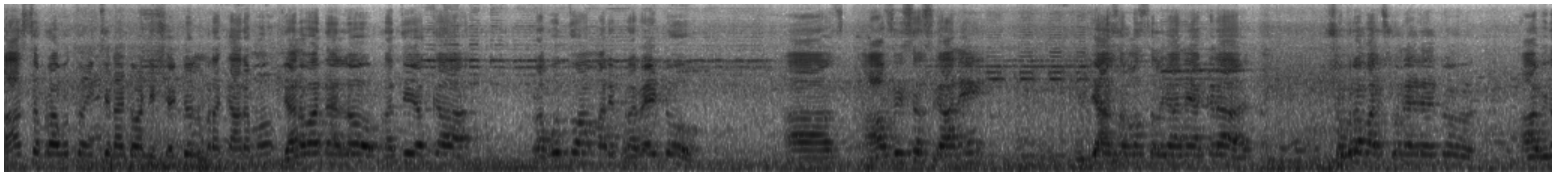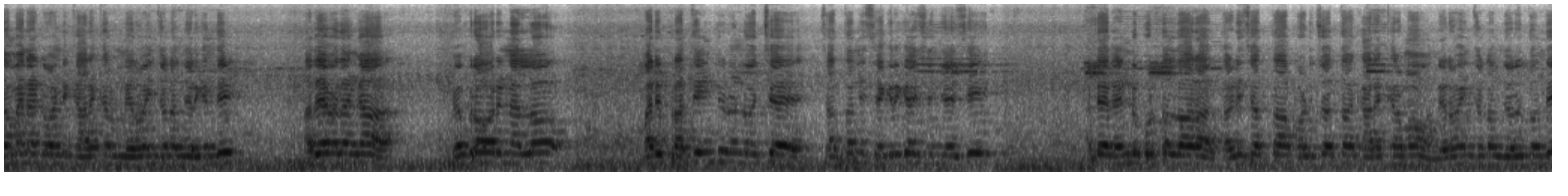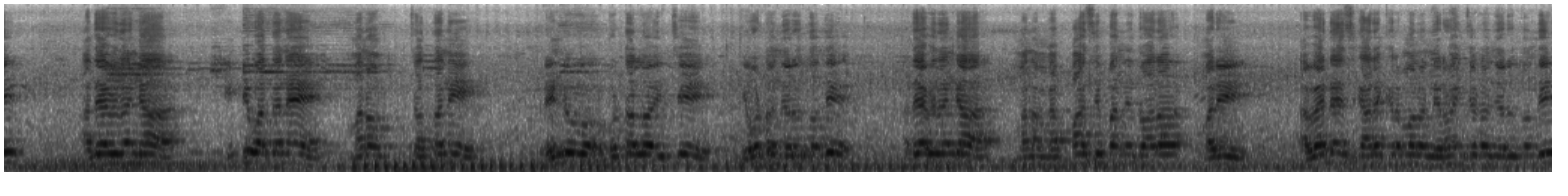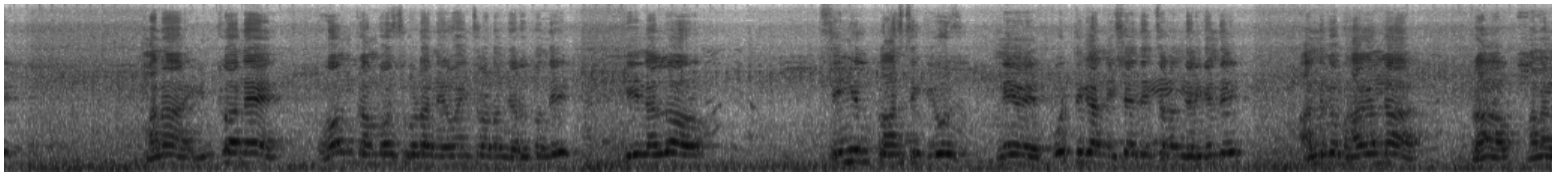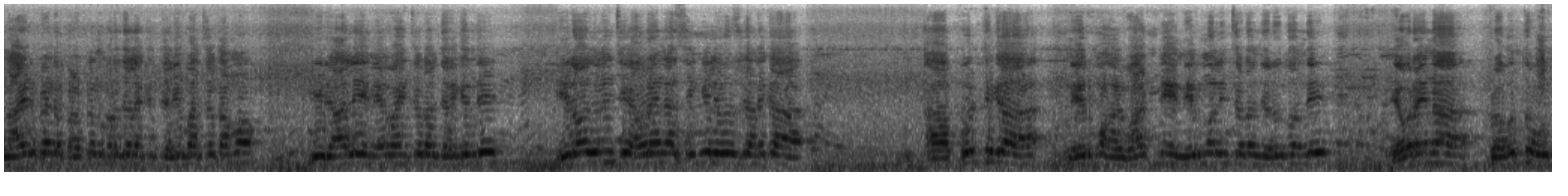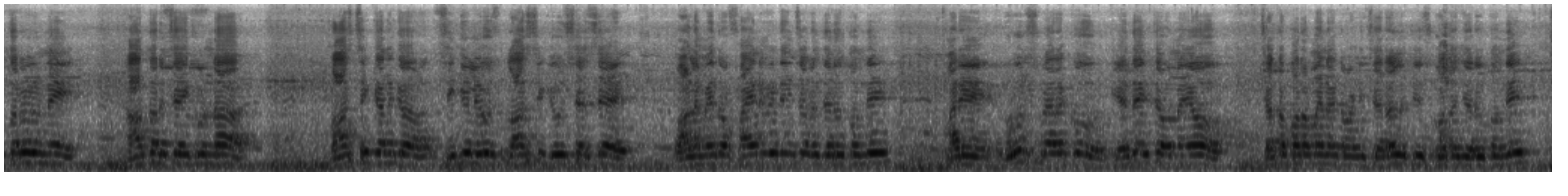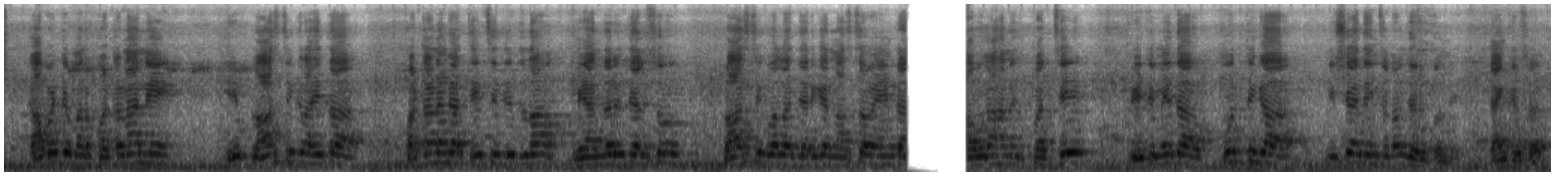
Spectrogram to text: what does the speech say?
రాష్ట్ర ప్రభుత్వం ఇచ్చినటువంటి షెడ్యూల్ ప్రకారము జనవరి నెలలో ప్రతి ఒక్క ప్రభుత్వం మరి ప్రైవేటు ఆఫీసర్స్ కానీ విద్యా సంస్థలు కానీ అక్కడ శుభ్రపరచుకునేటట్టు ఆ విధమైనటువంటి కార్యక్రమం నిర్వహించడం జరిగింది. అదేవిధంగా ఫిబ్రవరి నెలలో మరి ప్రతి ఇంటి నుండి వచ్చే చెత్తని సెగ్రిగేషన్ చేసి అంటే రెండు గుట్టల ద్వారా తడి చెత్త పొడి చెత్త కార్యక్రమం నిర్వహించడం జరుగుతుంది. అదేవిధంగా ఇంటి వద్దనే మనం చెత్తని రెండు బుట్టల్లో ఇచ్చి ఇవ్వటం జరుగుతుంది. అదేవిధంగా మన మెప్పా సిబ్బంది ద్వారా మరి అవేర్నెస్ కార్యక్రమాలు నిర్వహించడం జరుగుతుంది. మన ఇంట్లోనే హోమ్ కంపోస్ట్ కూడా నిర్వహించడం జరుగుతుంది. ఈ నెలలో సింగిల్ ప్లాస్టిక్ యూజ్ని పూర్తిగా నిషేధించడం జరిగింది. అందుకు భాగంగా మన నాయుడుపేట పట్టణ ప్రజలకు తెలియపరచడము ఈ ర్యాలీ నిర్వహించడం జరిగింది. ఈ రోజు నుంచి ఎవరైనా సింగిల్ యూజ్ కనుక పూర్తిగా నిర్మూ వాటిని నిర్మూలించడం జరుగుతుంది. ఎవరైనా ప్రభుత్వ ఉత్తర్వుల్ని ఖాతరు చేయకుండా ప్లాస్టిక్ కనుక సింగిల్ యూజ్ ప్లాస్టిక్ యూజ్ చేస్తే వాళ్ళ మీద ఫైన్ విధించడం జరుగుతుంది. మరి రూల్స్ మేరకు ఏదైతే ఉన్నాయో చట్టపరమైనటువంటి చర్యలు తీసుకోవడం జరుగుతుంది. కాబట్టి మన పట్టణాన్ని ఈ ప్లాస్టిక్ రహిత పట్టణంగా తీర్చిదిద్దుదాం. మీ అందరికీ తెలుసు ప్లాస్టిక్ వల్ల జరిగే నష్టం ఏంటో అవగాహన పరిచి వీటి మీద పూర్తిగా నిషేధించడం జరుగుతుంది. Thank you sir.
